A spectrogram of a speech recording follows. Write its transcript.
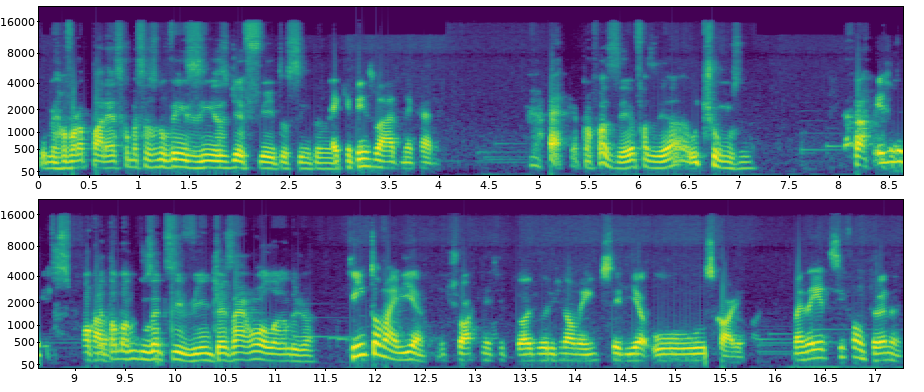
O Melvar aparece com essas nuvenzinhas de efeito, assim, também. É que é bem zoado, né, cara? É, é pra fazer, fazer o Chuns, né? Qualquer tomando 220, aí sai rolando já. Quem tomaria um choque nesse episódio originalmente seria o Scotty. Mas aí a DC Fontana,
